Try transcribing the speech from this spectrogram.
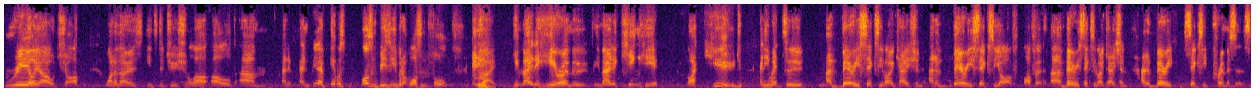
really old shop, one of those institutional old, um, and and you know it was wasn't busy, but it wasn't full. Anyway, he made a hero move. He made a king hit, like huge, and he went to a very sexy location and a very sexy off offer, a very sexy location and a very sexy premises.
